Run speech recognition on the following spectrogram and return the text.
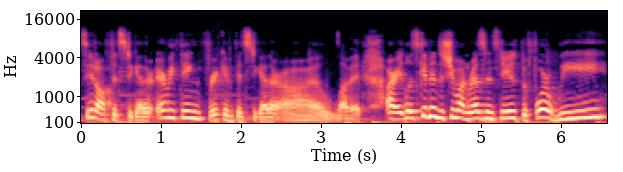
See, it all fits together. Everything freaking fits together. I love it. All right, let's get into Schumann Resonance News before we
